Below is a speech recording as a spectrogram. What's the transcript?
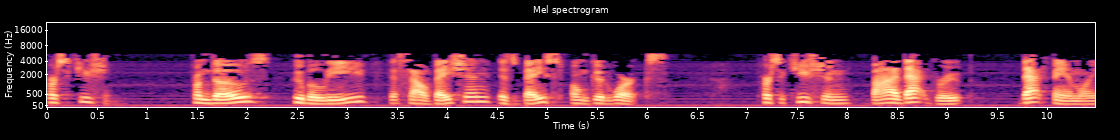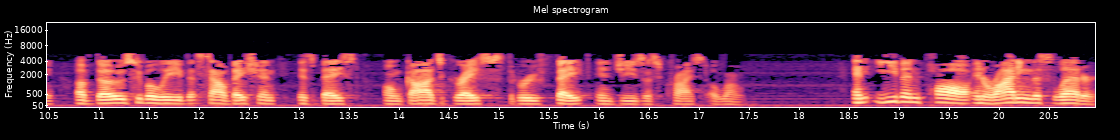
Persecution from those who believe that salvation is based on good works. Persecution by that group, that family, of those who believe that salvation is based on God's grace through faith in Jesus Christ alone. And even Paul, in writing this letter,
